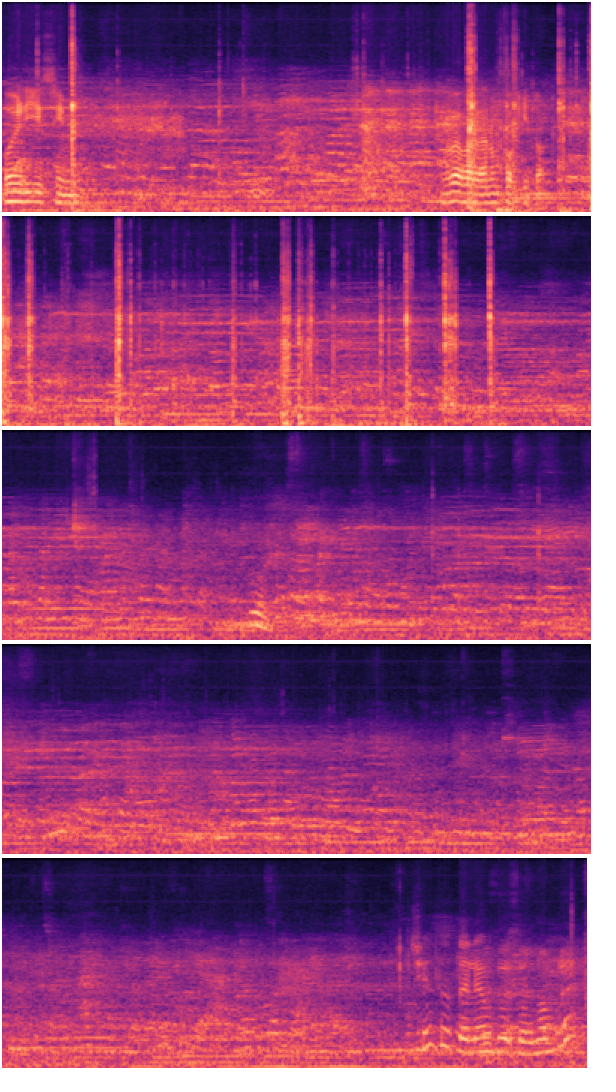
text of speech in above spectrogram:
Buenísimo. Voy a guardar un poquito. Leo. ¿Ese es el nombre?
